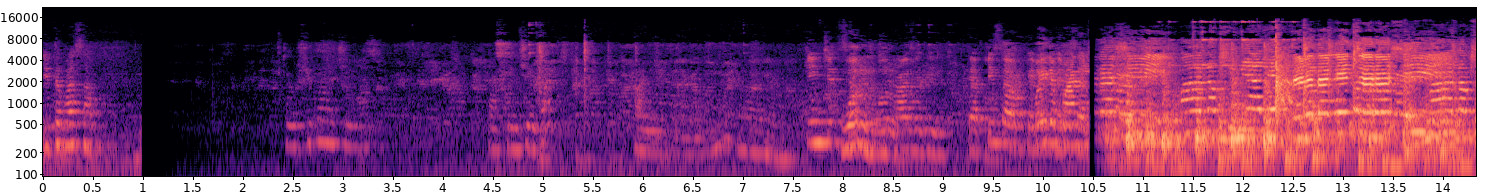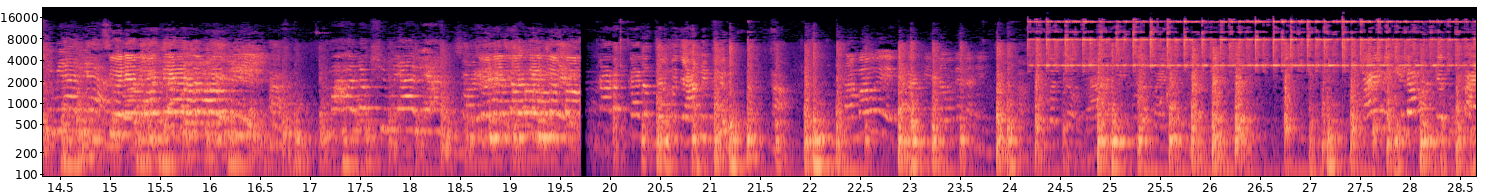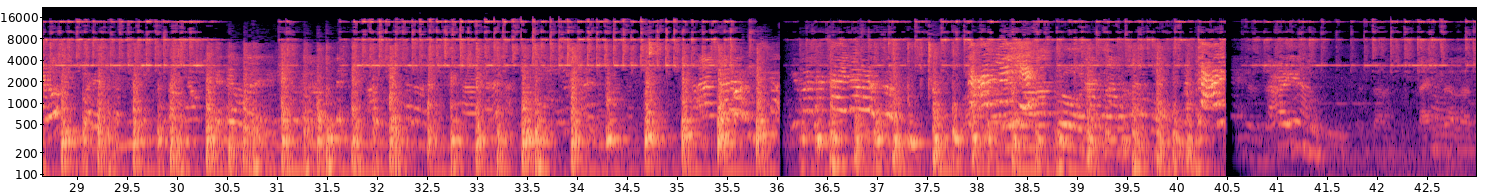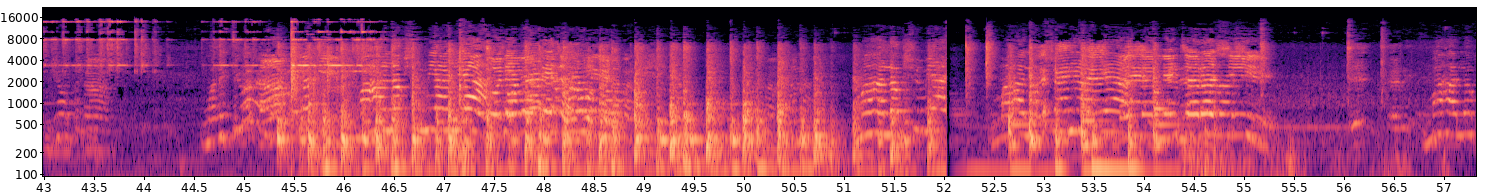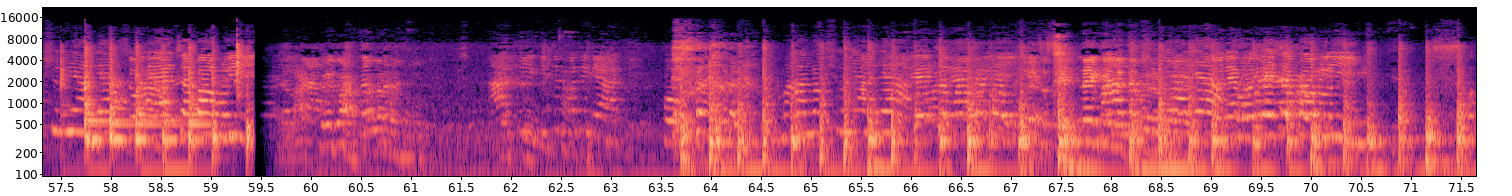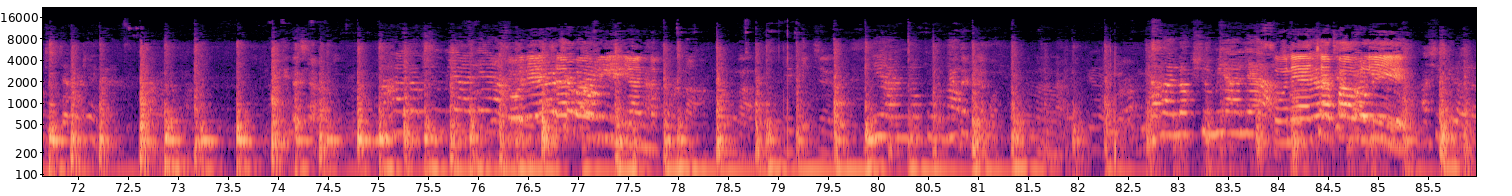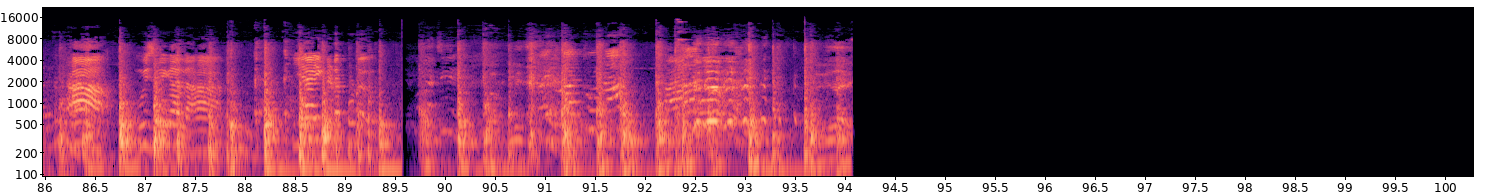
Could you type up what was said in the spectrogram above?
इथं बसा. किंचित वरून. वरून. त्या पिसावर महालक्ष्मी आल्या महालक्ष्मी महालक्ष्मी महालक्ष्मी महालक्ष्मी आल्या सोन्याच्या बाहुली हो. पावली. हा.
